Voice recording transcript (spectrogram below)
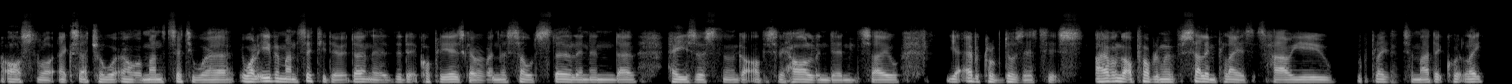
Arsenal, etc., or Man City, where well, even Man City do it, don't they? They did it a couple of years ago when they sold Sterling and uh, Jesus, and got obviously Haaland in. So yeah, every club does it. It's I haven't got a problem with selling players. It's how you replace them adequately.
